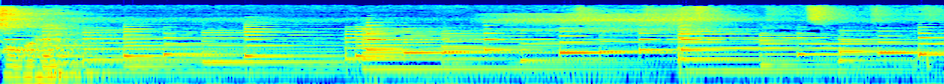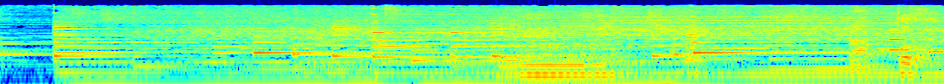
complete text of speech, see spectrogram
showernya ini dapur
